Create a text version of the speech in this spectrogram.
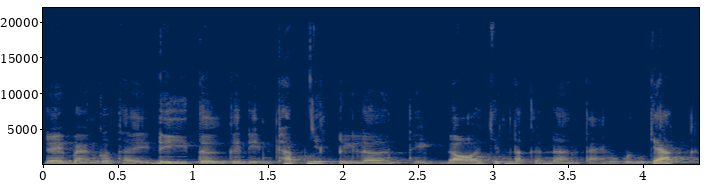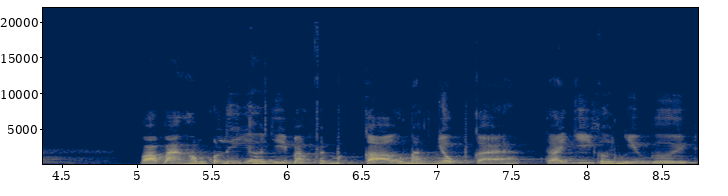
Để bạn có thể đi từ cái điểm thấp nhất đi lên thì đó chính là cái nền tảng vững chắc. Và bạn không có lý do gì bạn phải mắc cỡ mang nhục cả. Tại vì có nhiều người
